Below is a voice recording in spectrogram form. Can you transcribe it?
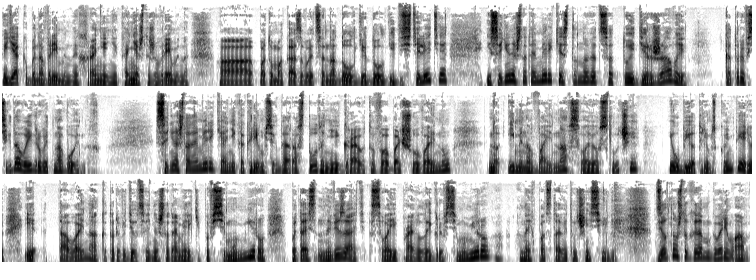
якобы на временное хранение. Конечно же, временно а, потом оказывается на долгие-долгие десятилетия. И Соединенные Штаты Америки становятся той державой, которая всегда выигрывает на войнах. Соединенные Штаты Америки, они как Рим всегда растут, они играют в большую войну, но именно война в своем случае и убьет Римскую империю. И та война, которая ведет Соединенные Штаты Америки по всему миру, пытаясь навязать свои правила игры всему миру, она их подставит очень сильно. Дело в том, что когда мы говорим о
